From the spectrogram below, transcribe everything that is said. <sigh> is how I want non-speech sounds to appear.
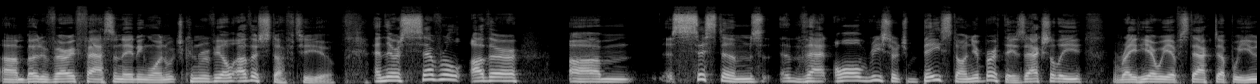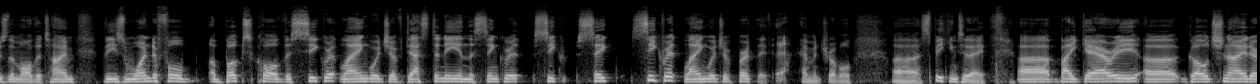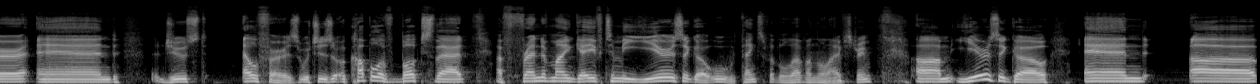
Um, but a very fascinating one, which can reveal other stuff to you. And there are several other um, systems that all research based on your birthdays. Actually, right here we have stacked up, we use them all the time. These wonderful uh, books called The Secret Language of Destiny and The Secret, secret, secret Language of Birthdays. <laughs> I'm having trouble uh, speaking today. Uh, by Gary uh, Goldschneider and Joost Elfers, which is a couple of books that a friend of mine gave to me years ago. Ooh, thanks for the love on the live stream. Um, years ago, and uh,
